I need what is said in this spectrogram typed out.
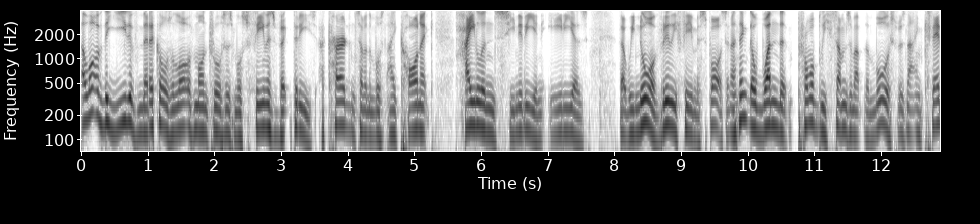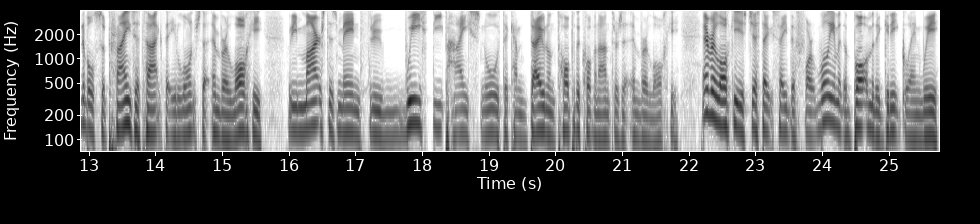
a lot of the year of miracles, a lot of Montrose's most famous victories occurred in some of the most iconic Highland scenery and areas that we know of, really famous spots. And I think the one that probably sums him up the most was that incredible surprise attack that he launched at Inverlochy, where he marched his men through waist deep high snow to come down on top of the Covenanters at Inverlochy. Inverlochy is just outside the Fort William at the bottom of the Great Glen Way,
